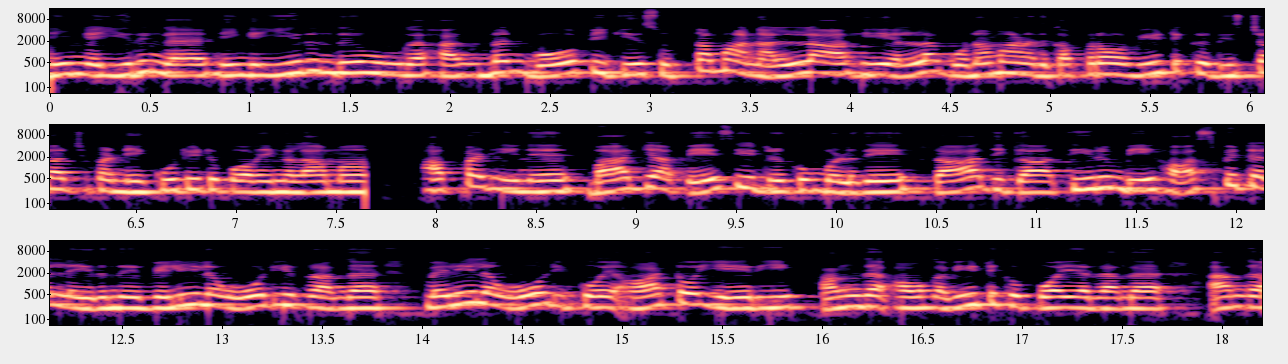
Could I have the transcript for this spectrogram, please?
நீங்கள் இருங்க. நீங்கள் இருந்து உங்கள் ஹஸ்பண்ட் கோபிக்கு சுத்தமாக நல்லாகி எல்லாம் குணமானதுக்கப்புறம் வீட்டுக்கு டிஸ்சார்ஜ் பண்ணி கூட்டிகிட்டு போவீங்களாமா? அப்படின்னு பாக்யா பேசிகிட்டு இருக்கும் பொழுதே ராதிகா திரும்பி ஹாஸ்பிட்டலில் இருந்து வெளியில் ஓடிடுறாங்க. வெளியில் ஓடி போய் ஆட்டோ ஏறி அங்கே அவங்க வீட்டுக்கு போயிடுறாங்க. அங்கே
